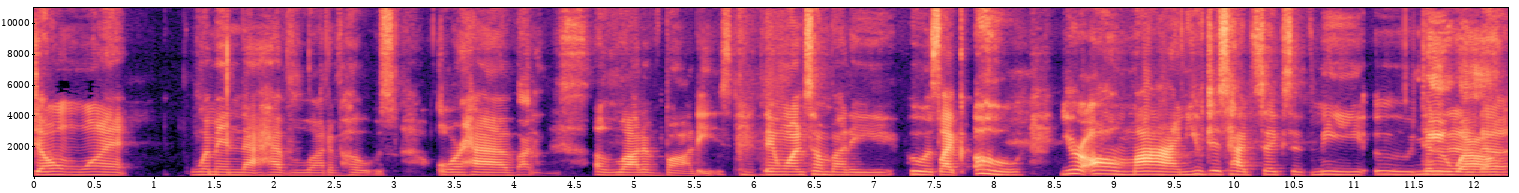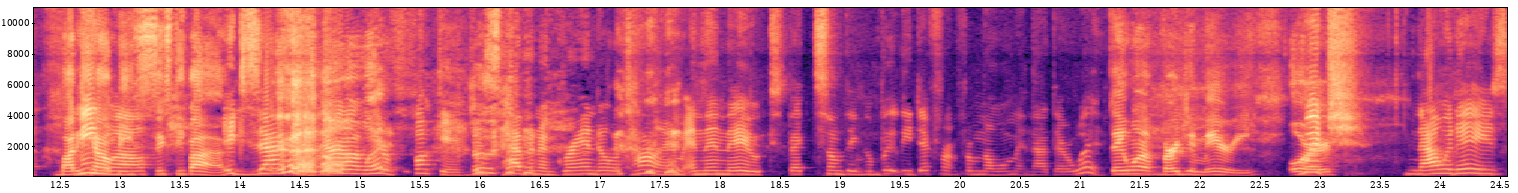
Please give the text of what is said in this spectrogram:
don't want women that have a lot of hoes or have a lot of bodies. They mm-hmm. want somebody who is like, "Oh, you're all mine. You've just had sex with me." Ooh, da, da, da, da." Meanwhile, body count be 65. exactly. They're out here fucking, just having a grand old time, and then they expect something completely different from the woman that they're with. They want Virgin Mary, or Which nowadays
